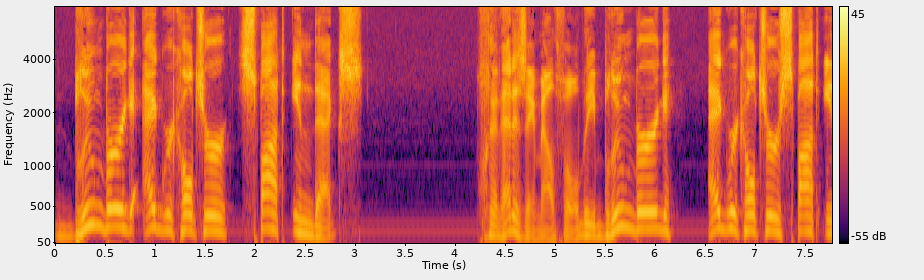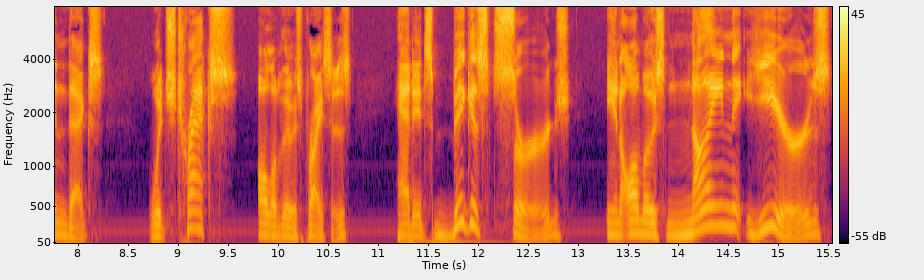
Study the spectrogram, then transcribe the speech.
Bloomberg Agriculture Spot Index. that is a mouthful. The Bloomberg Agriculture Spot Index, which tracks all of those prices, had its biggest surge in almost nine years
